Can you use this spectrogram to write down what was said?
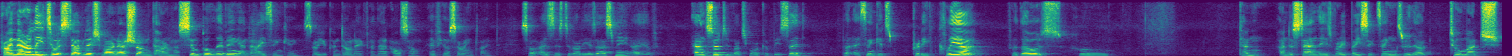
primarily to establish Varnashram Dharma, simple living and high thinking. So you can donate for that also if you're so inclined. So, as this devotee has asked me, I have answered. Much more could be said, but I think it's pretty clear for those who can understand these very basic things without too much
